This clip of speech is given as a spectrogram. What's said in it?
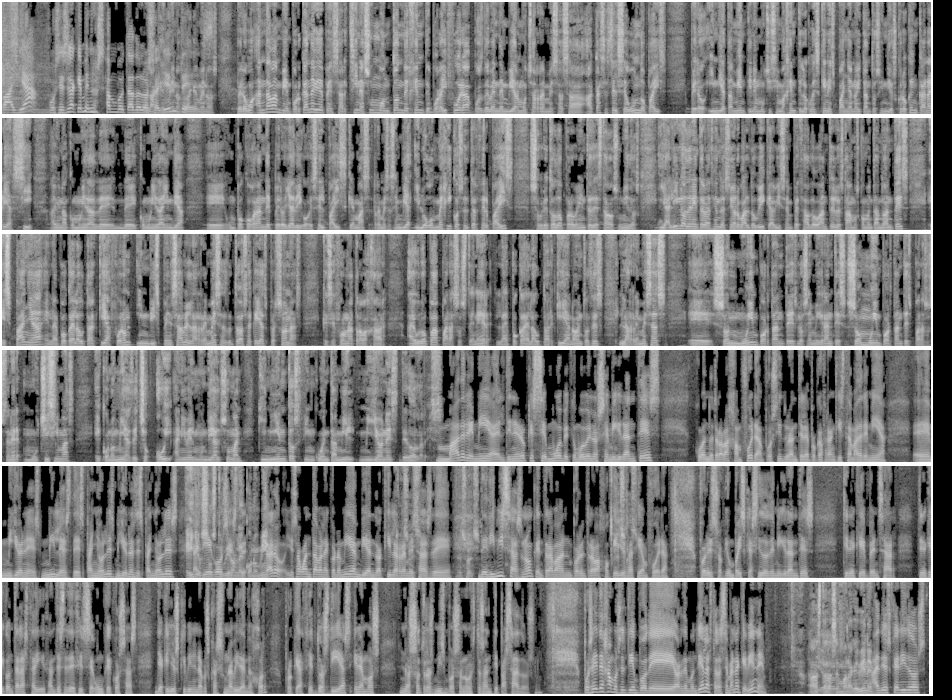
Vaya, pues es la que menos han votado los la que Menos, la que menos. Pero andaban bien, porque han debido pensar, China es un montón de gente por ahí fuera, pues deben de enviar muchas remesas a, casa, es el segundo país. Pero India también tiene muchísima gente, lo que pasa es que en España no hay tantos indios. Creo que en Canarias sí hay una comunidad de, comunidad india eh, un poco grande, pero ya digo, es el país que más remesas envía. Y luego México es el tercer país, sobre todo proveniente de Estados Unidos. Y al hilo de la intervención del señor Baldoví, que habéis empezado antes, lo estábamos comentando antes, España, en la época de la autarquía, fueron indispensables las remesas de todas aquellas personas que se fueron a trabajar a Europa para sostener la época de la autarquía, ¿no? Entonces, las remesas eh, son muy importantes, los emigrantes son muy importantes para sostener muchísimas economías. De hecho, hoy a nivel mundial suman 550 mil millones de dólares. Madre mía, el dinero que se mueve, que mueven los emigrantes cuando trabajan fuera, pues sí, durante la época franquista, madre mía, eh, millones, miles de españoles, millones de españoles. Ellos gallegos, sostuvieron la este- economía. Claro, ellos aguantaban la economía enviando aquí las Eso es. remesas de, es. de divisas, ¿no? Que entraban por el trabajo que Eso ellos es. hacían fuera. Por eso, que un país que ha sido de migrantes tiene que pensar, tiene que contar hasta 10 antes de decir según qué cosas de aquellos que vienen a buscarse una vida mejor, porque hace dos días éramos nosotros mismos o nuestros antepasados. ¿no? Pues ahí dejamos el tiempo de orden mundial hasta la semana que viene. Hasta la semana que viene. Adiós, queridos.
